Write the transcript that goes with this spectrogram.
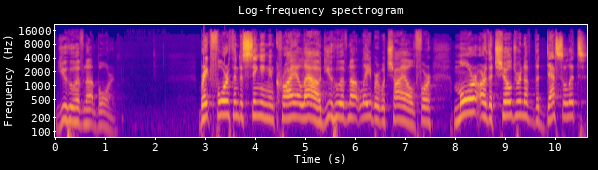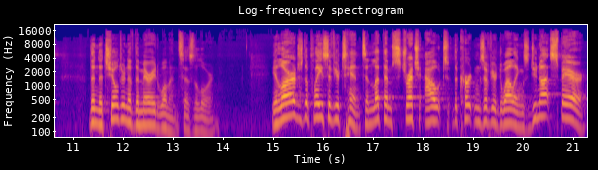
you who have not borne. Break forth into singing and cry aloud, you who have not labored with child, for more are the children of the desolate than the children of the married woman, says the Lord. Enlarge the place of your tent and let them stretch out the curtains of your dwellings. Do not spare.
